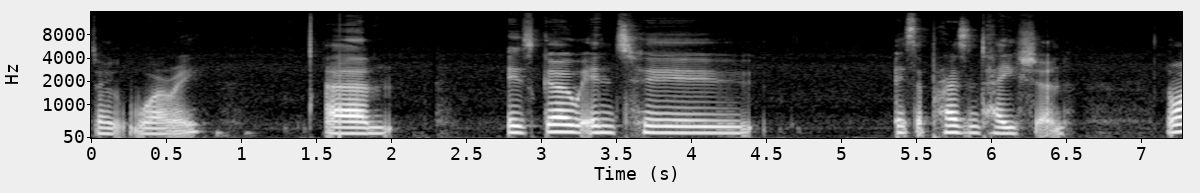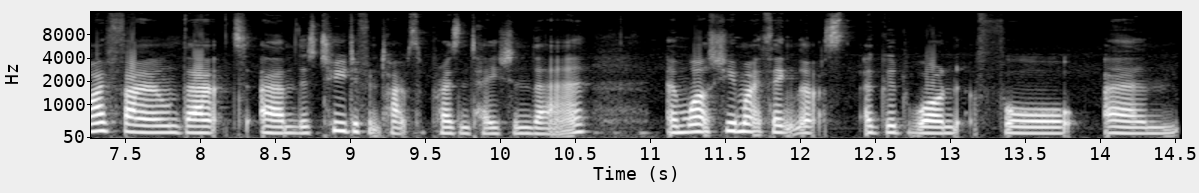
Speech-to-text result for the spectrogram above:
don't worry. Um, is go into it's a presentation. Now I found that um, there's two different types of presentation there, and whilst you might think that's a good one for um,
